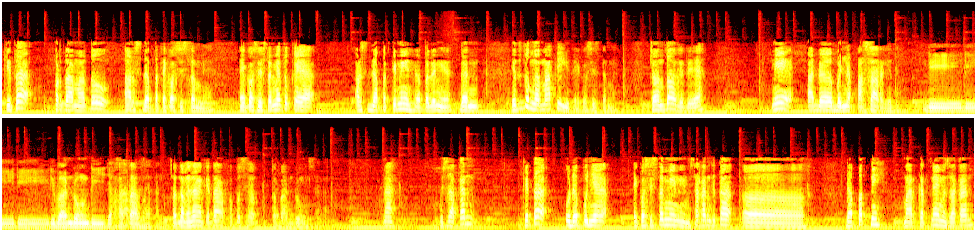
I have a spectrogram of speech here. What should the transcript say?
kita pertama tuh harus dapat ekosistem ya. Ekosistemnya tuh kayak harus dapetin nih, dapetin ya. Dan itu tuh nggak mati gitu ekosistemnya. Contoh gitu ya, ini ada banyak pasar gitu di di di di Bandung di Jakarta misalkan. Contoh misalnya kita fokus ke, ke Bandung misalkan. Nah, misalkan kita udah punya ekosistemnya nih, misalkan kita eh, dapat nih marketnya misalkan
